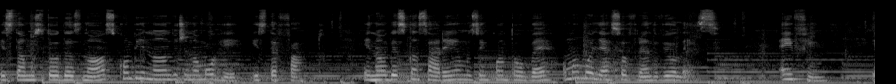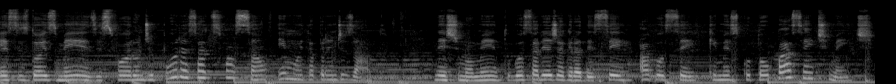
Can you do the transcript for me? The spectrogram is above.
Estamos todas nós combinando de não morrer, isto é fato, e não descansaremos enquanto houver uma mulher sofrendo violência. Enfim, esses dois meses foram de pura satisfação e muito aprendizado. Neste momento, gostaria de agradecer a você que me escutou pacientemente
